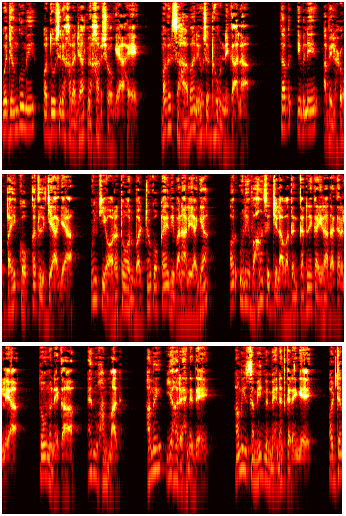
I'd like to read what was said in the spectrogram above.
وہ جنگوں میں اور دوسرے خراجات میں خرچ ہو گیا ہے، مگر صحابہ نے اسے ڈھونڈ نکالا۔ تب ابن اب الحقی کو قتل کیا گیا۔ ان کی عورتوں اور بچوں کو قیدی بنا لیا گیا اور انہیں وہاں سے چلا ودن کرنے کا ارادہ کر لیا۔ تو انہوں نے کہا، اے محمد، ہمیں یہاں رہنے دیں۔ ہم اس زمین میں محنت کریں گے اور جب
